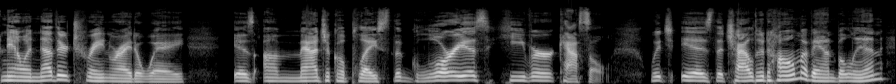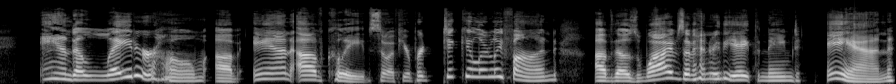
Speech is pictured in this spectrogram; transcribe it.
Now, another train ride away is a magical place, the glorious Hever Castle, which is the childhood home of Anne Boleyn and a later home of Anne of Cleves. So if you're particularly fond of those wives of Henry VIII named Anne,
